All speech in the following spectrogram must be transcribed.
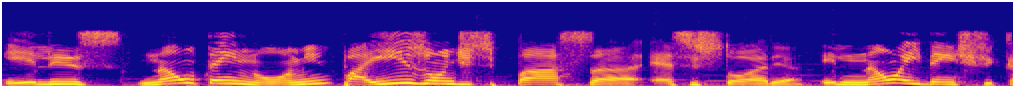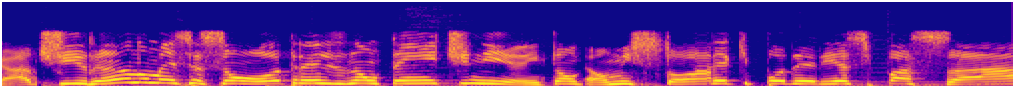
eles não têm nome, o país onde se passa essa história ele não é identificado, tirando uma exceção ou outra eles não têm etnia, então é uma história que poderia se passar,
